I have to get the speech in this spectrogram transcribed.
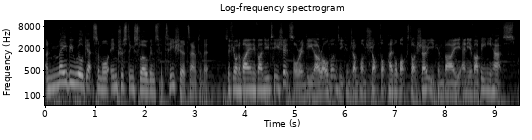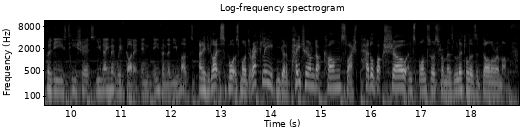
And maybe we'll get some more interesting slogans for t shirts out of it. So if you want to buy any of our new t-shirts, or indeed our old ones, you can jump on shop.pedalbox.show. You can buy any of our beanie hats, hoodies, t-shirts, you name it, we've got it, in even the new mugs. And if you'd like to support us more directly, you can go to patreon.com slash pedalboxshow and sponsor us from as little as a dollar a month.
